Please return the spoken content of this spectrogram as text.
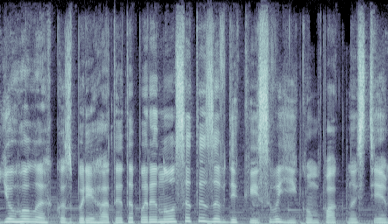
Його легко зберігати та переносити завдяки своїй компактності.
